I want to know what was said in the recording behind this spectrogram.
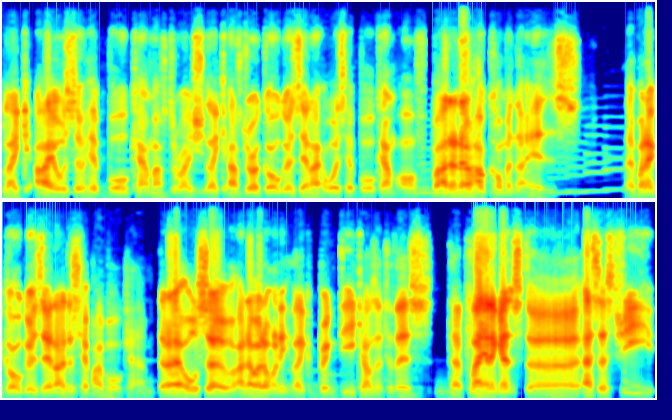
Like I also hit ball cam after I sh- like after a goal goes in, I always hit ball cam off. But I don't know how common that is. Like when a goal goes in, I just hit my ball cam. Then I also I know I don't want to like bring decals into this. They're playing against uh, SSG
